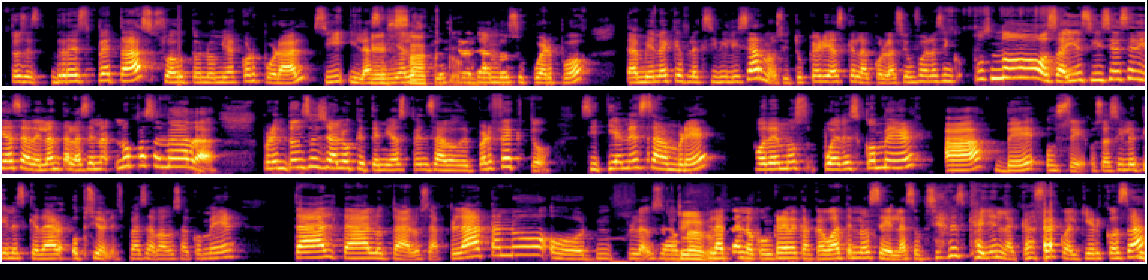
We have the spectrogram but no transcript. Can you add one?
Entonces, respetas su autonomía corporal, ¿sí? Y las señales que le está dando su cuerpo. También hay que flexibilizarnos. Si tú querías que la colación fuera a las 5, pues no. O sea, y si ese día se adelanta la cena, no pasa nada. Pero entonces ya lo que tenías pensado de perfecto. Si tienes hambre, podemos, puedes comer A, B o C. O sea, sí le tienes que dar opciones. Pasa, vamos a comer tal, tal o tal, o sea, plátano o, plátano con crema de cacahuate, no sé, las opciones que hay en la casa, cualquier cosa,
